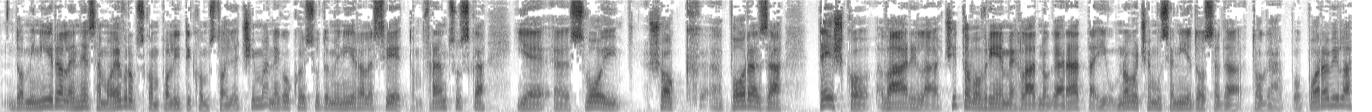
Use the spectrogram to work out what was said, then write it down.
dominirale ne samo europskom politikom stoljećima, nego koje su dominirale svijetom. Francuska je e, svoj šok e, poraza teško varila čitavo vrijeme hladnog rata i u mnogo čemu se nije do sada toga oporavila,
